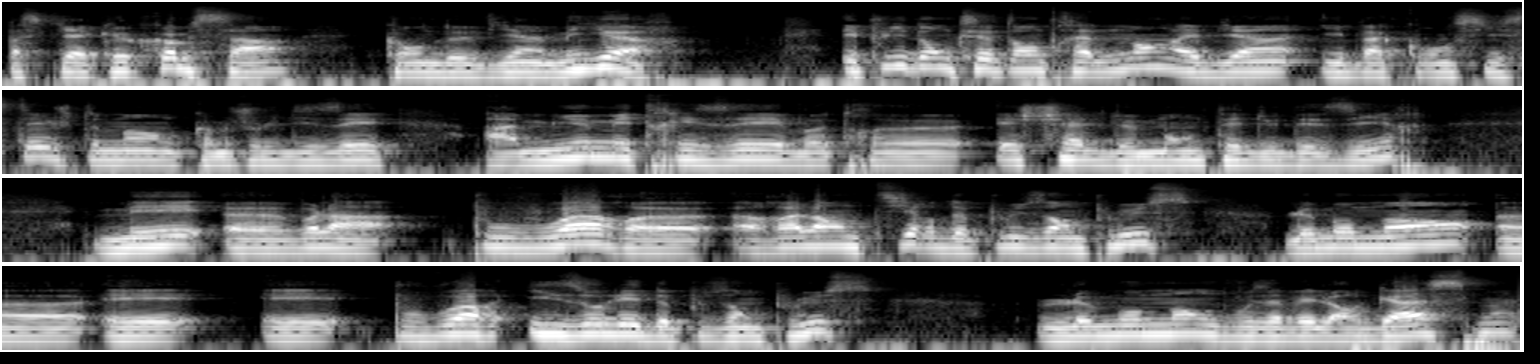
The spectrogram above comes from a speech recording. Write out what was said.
parce qu'il n'y a que comme ça qu'on devient meilleur. Et puis donc cet entraînement, eh bien, il va consister justement, comme je le disais, à mieux maîtriser votre échelle de montée du désir, mais euh, voilà, pouvoir euh, ralentir de plus en plus le moment euh, et, pouvoir isoler de plus en plus le moment où vous avez l'orgasme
